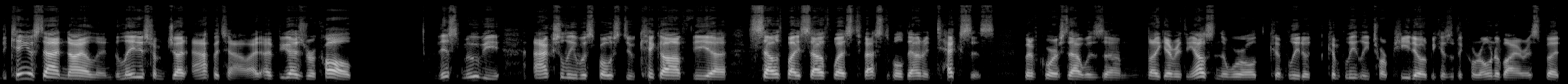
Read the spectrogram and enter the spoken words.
The King of Staten Island, the latest from Judd Apatow, if you guys recall, this movie actually was supposed to kick off the uh, South by Southwest festival down in Texas, but of course that was um, like everything else in the world, completely completely torpedoed because of the coronavirus. But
